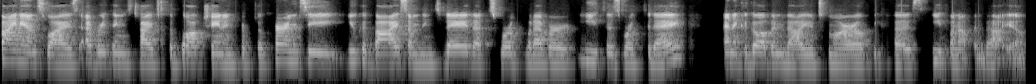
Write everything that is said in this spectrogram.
Finance wise, everything's tied to the blockchain and cryptocurrency. You could buy something today that's worth whatever ETH is worth today, and it could go up in value tomorrow because ETH went up in value.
